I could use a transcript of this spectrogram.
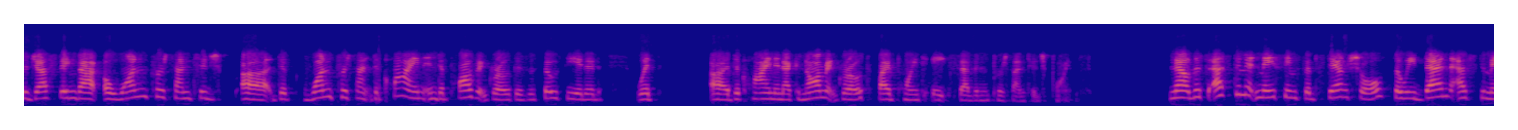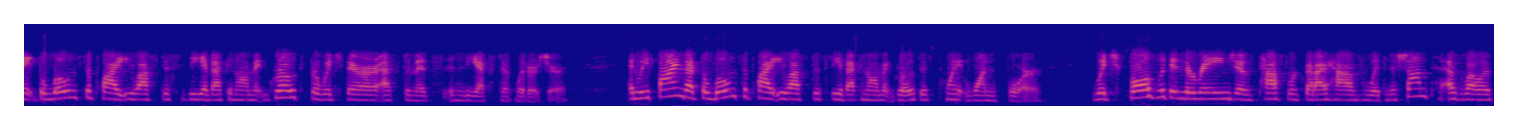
suggesting that a 1 percentage, uh, 1% decline in deposit growth is associated with a decline in economic growth by 0.87 percentage points. Now, this estimate may seem substantial, so we then estimate the loan supply elasticity of economic growth for which there are estimates in the extant literature. And we find that the loan supply elasticity of economic growth is 0.14, which falls within the range of past work that I have with Nishant as well as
